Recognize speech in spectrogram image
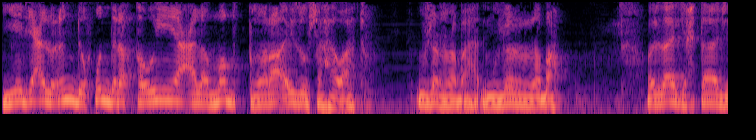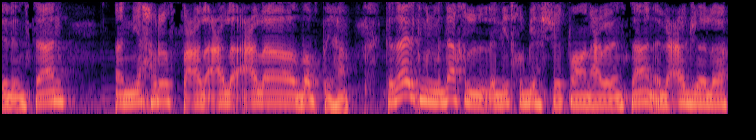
يجعل عنده قدرة قوية على ضبط غرائزه وشهواته. مجربة هذه مجربة. ولذلك يحتاج الإنسان أن يحرص على على على ضبطها. كذلك من مداخل اللي يدخل بها الشيطان على الإنسان العجلة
